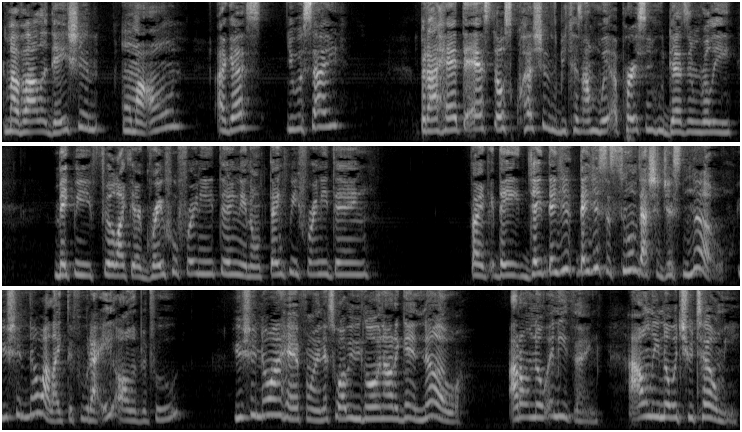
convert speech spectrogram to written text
my validation on my own, I guess you would say. But I had to ask those questions because I'm with a person who doesn't really make me feel like they're grateful for anything. They don't thank me for anything. Like they they they just, they just assumed I should just know. You should know I like the food. I ate all of the food. You should know I had fun. That's why we be going out again. No, I don't know anything. I only know what you tell me.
